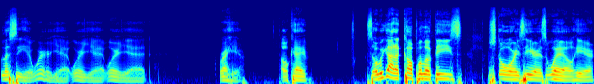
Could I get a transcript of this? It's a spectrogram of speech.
let's see here. Where are you at? Where are you at? Where are you at? Right here. Okay. So we got a couple of these stories here as well. Here,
